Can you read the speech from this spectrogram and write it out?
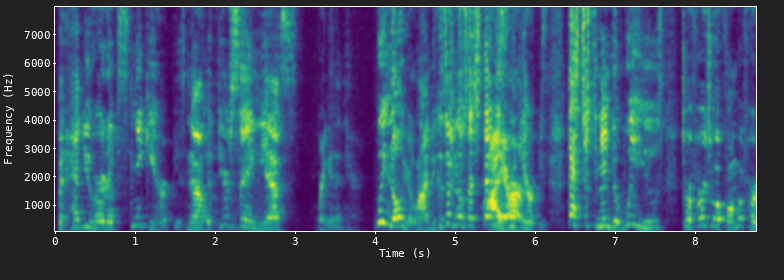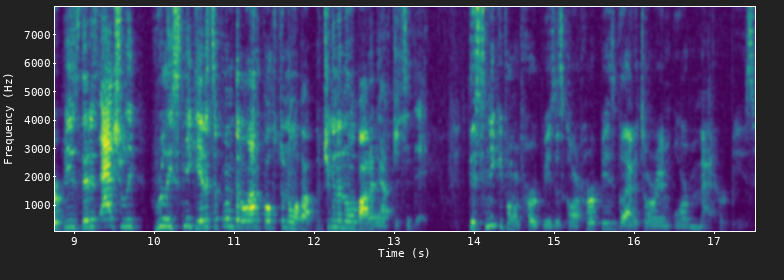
But have you heard of sneaky herpes? Now, if you're hmm. saying yes, bring it in here. We know you're lying because there's no such thing as sneaky herpes. That's just a name that we use to refer to a form of herpes that is actually really sneaky, and it's a form that a lot of folks don't know about, but you're gonna know about it after today. This sneaky form of herpes is called herpes gladiatorum or mat herpes.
